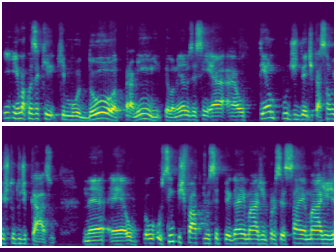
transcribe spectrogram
E uma coisa que, que mudou para mim, pelo menos, assim, é, é, o tempo de dedicação e estudo de caso. Né? É, o, o, simples fato de você pegar a imagem, processar a imagem,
